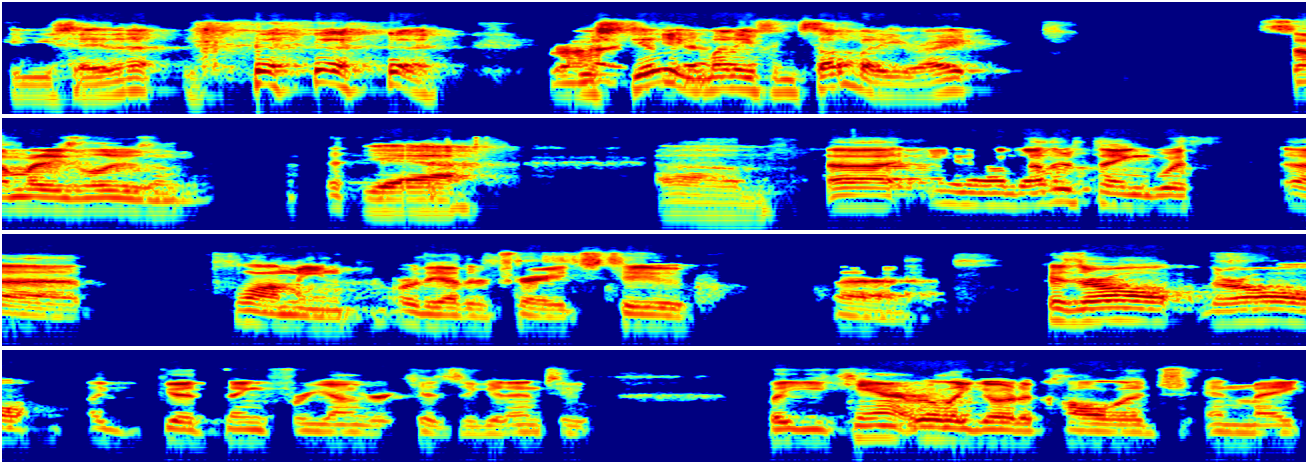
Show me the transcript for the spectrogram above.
can you say that? right. You're stealing yeah. money from somebody, right? Somebody's losing. yeah. Um, uh, you know, the other thing with uh, plumbing or the other trades too, because uh, they're all they're all a good thing for younger kids to get into. But you can't really go to college and make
